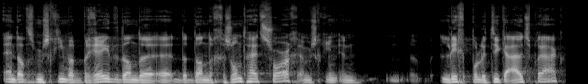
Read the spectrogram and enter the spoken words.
en dat is misschien wat breder dan de, eh, dan de gezondheidszorg... en misschien een eh, licht politieke uitspraak...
